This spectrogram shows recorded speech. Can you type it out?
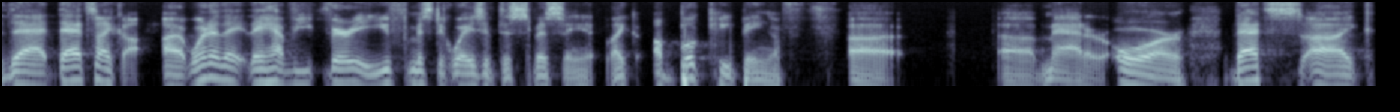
That that's like uh, what are they? They have very euphemistic ways of dismissing it, like a bookkeeping of uh, uh, matter, or that's like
